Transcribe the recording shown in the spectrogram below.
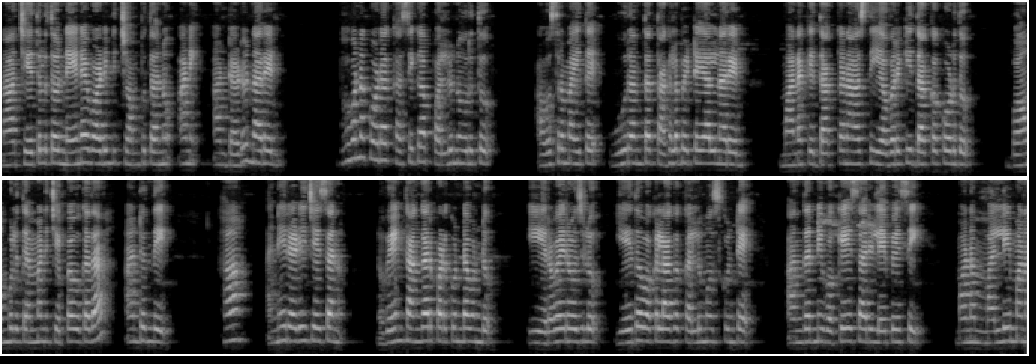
నా చేతులతో నేనే వాడిని చంపుతాను అని అంటాడు నరేన్. భువన కూడా కసిగా పళ్ళు నూరుతూ అవసరమైతే ఊరంతా తగలబెట్టేయాలి నరేన్. మనకి దక్కన ఆస్తి ఎవరికీ దక్కకూడదు. బాంబులు తెమ్మని చెప్పావు కదా అంటుంది. హా అన్నీ రెడీ చేశాను. నువ్వేం కంగారు పడకుండా ఉండు. ఈ ఇరవై రోజులు ఏదో ఒకలాగా కళ్ళు మూసుకుంటే అందరినీ ఒకేసారి లేపేసి మనం మళ్ళీ మన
